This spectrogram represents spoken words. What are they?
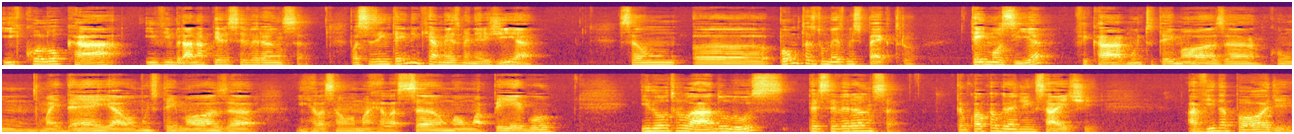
e colocar e vibrar na perseverança. Vocês entendem que a mesma energia são uh, pontas do mesmo espectro. Teimosia, ficar muito teimosa com uma ideia, ou muito teimosa em relação a uma relação, a um apego. E do outro lado, luz, perseverança. Então, qual que é o grande insight? A vida pode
